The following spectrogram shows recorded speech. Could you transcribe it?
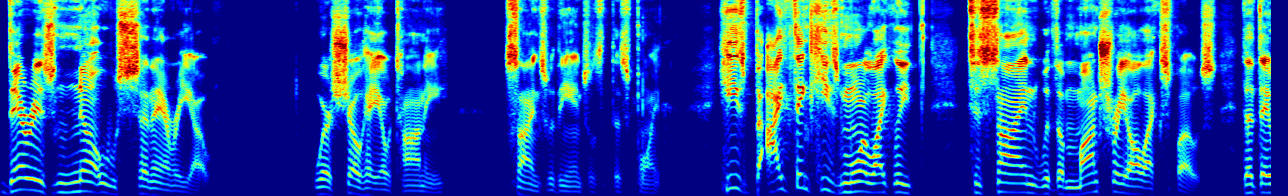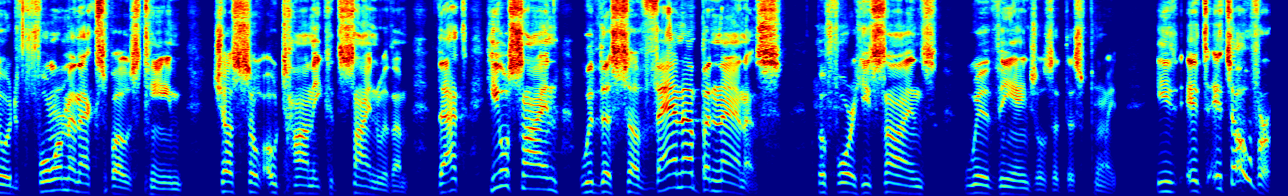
there is no scenario where Shohei Ohtani signs with the Angels at this point. He's, I think he's more likely to sign with the Montreal Expos, that they would form an Expos team just so Ohtani could sign with them. That he will sign with the Savannah Bananas before he signs with the Angels at this point. It's it's over.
